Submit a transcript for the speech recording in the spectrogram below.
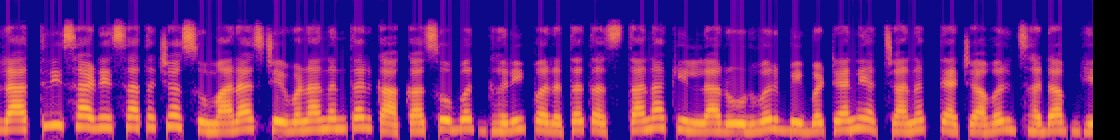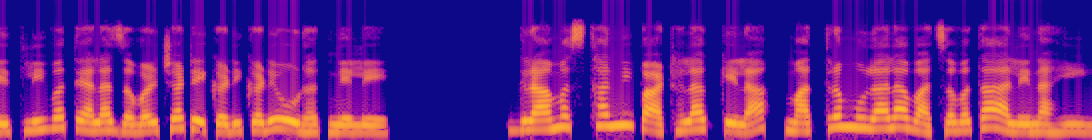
रात्री साडेसातच्या सुमारास जेवणानंतर काकासोबत घरी परतत असताना किल्ला रोडवर बिबट्याने अचानक त्याच्यावर झडप घेतली व त्याला जवळच्या टेकडीकडे ओढत नेले. ग्रामस्थांनी पाठलाग केला मात्र मुलाला वाचवता आले नाही.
